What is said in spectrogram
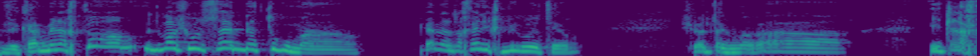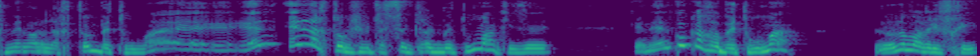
וכאן בנחתום מדובר שהוא עושה בתרומה. כן, אז לכן החבירו יותר. שואלת הגמרא, התלחמם על לחתום בתרומה? אין, אין לחתום שמתעסק רק בתרומה, כי זה כן, אין כל כך הרבה תרומה, זה לא דבר רווחי,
